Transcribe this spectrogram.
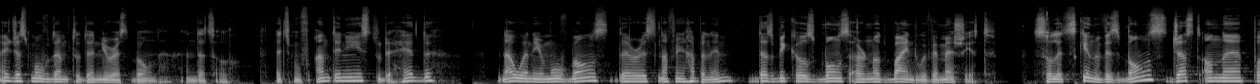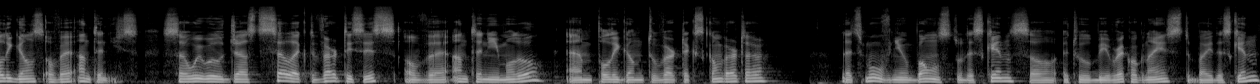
I just move them to the nearest bone and that's all. Let's move antennae to the head. Now when you move bones, there is nothing happening. That's because bones are not bind with a mesh yet. So let's skin these bones just on the polygons of the antennae. So we will just select vertices of the antennae model and polygon to vertex converter. Let's move new bones to the skin so it will be recognized by the skin.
